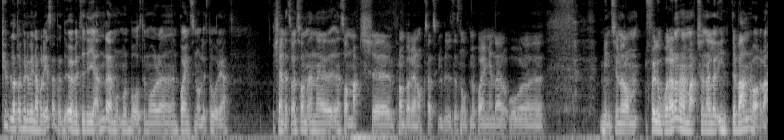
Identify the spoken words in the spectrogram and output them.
kul att de kunde vinna på det sättet. Övertid igen där mot, mot Baltimore, en poängsnål historia. Kändes väl som en, en sån match från början också, att det skulle bli lite snålt med poängen där. Och Minns ju när de förlorade den här matchen, eller inte vann var det va?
